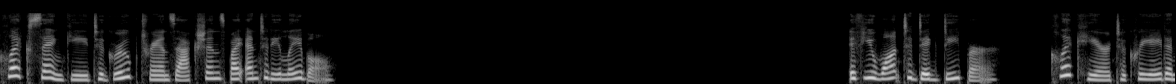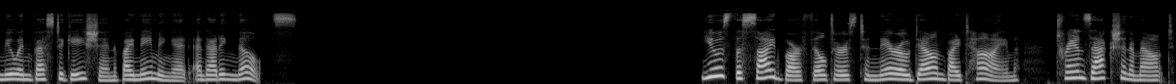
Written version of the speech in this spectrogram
Click Sankey to group transactions by entity label. If you want to dig deeper, click here to create a new investigation by naming it and adding notes. Use the sidebar filters to narrow down by time, transaction amount,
